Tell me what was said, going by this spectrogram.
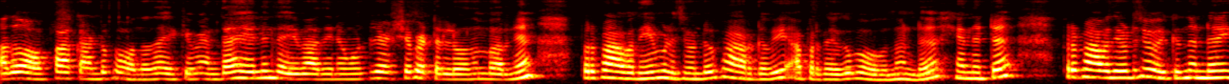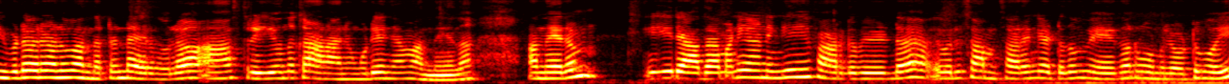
അത് ഓഫാക്കാണ്ട് പോകുന്നതായിരിക്കും. എന്തായാലും ദൈവാധീനം കൊണ്ട് രക്ഷപ്പെട്ടല്ലോ എന്നും പറഞ്ഞ് പ്രഭാവതിയും വിളിച്ചുകൊണ്ട് ഭാർഗവി അപ്പുറത്തേക്ക് പോകുന്നുണ്ട്. എന്നിട്ട് പ്രഭാവതിയോട് ചോദിക്കുന്നുണ്ട് ഇവിടെ ഒരാൾ വന്നിട്ടുണ്ടായിരുന്നല്ലോ. ആ സ്ത്രീ ഒന്ന് കാണാനും കൂടിയാണ് ഞാൻ വന്നേന്ന്. അന്നേരം ഈ രാധാമണി ആണെങ്കിൽ ഭാർഗവിയുടെ ഒരു സംസാരം കേട്ടതും വേഗം റൂമിലോട്ട് പോയി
